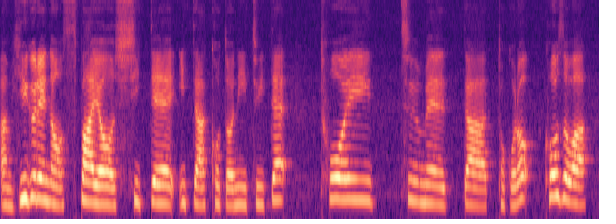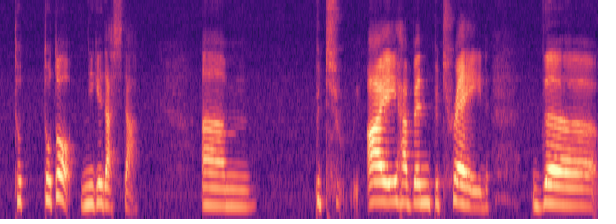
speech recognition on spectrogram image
um, 日暮れのスパイをしていたことについて 問い詰めたところ構造はとっとと逃げ出した。Um, bet- I have been betrayed. The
